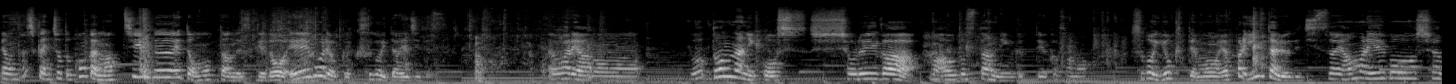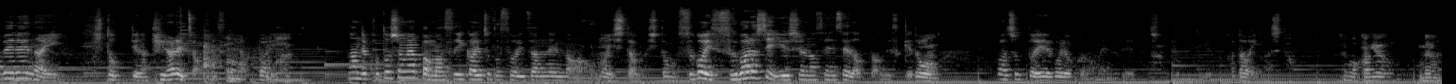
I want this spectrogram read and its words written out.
でも確かにちょっと今回マッチングへと思ったんですけど、英語力すごい大事です。あ、やっぱりあの、ど、どんなにこう、し書類が、まあアウトスタンディングっていうかその、すごい良くても、やっぱりインタビューで実際あんまり英語を喋れない人っていうのは切られちゃうんですね、やっぱり。はいなんで今年もやっぱ麻酔科でちょっとそういう残念な思いした人もすごい素晴らしい優秀な先生だったんですけど、はいまあちょっと英語力の面でちょっとっていう方はいました。でも影山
